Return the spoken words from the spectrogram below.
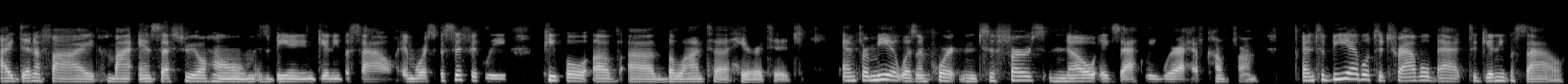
identified my ancestral home as being Guinea Bissau, and more specifically, people of uh, Balanta heritage. And for me, it was important to first know exactly where I have come from. And to be able to travel back to Guinea Bissau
